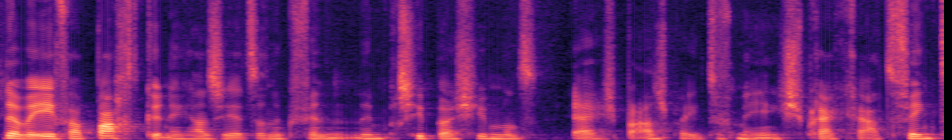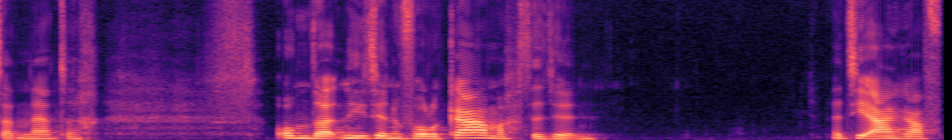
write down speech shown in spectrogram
Dat we even apart kunnen gaan zitten. En ik vind in principe als je iemand ergens aanspreekt of mee in gesprek gaat, vind ik dat netter om dat niet in een volle kamer te doen. Dat hij aangaf:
